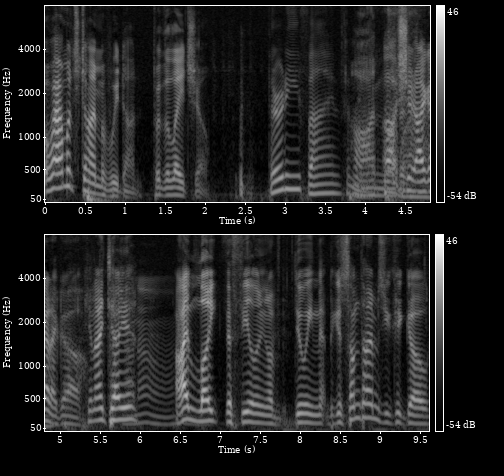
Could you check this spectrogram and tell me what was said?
Oh, how much time have we done for the late show? Thirty-five. Oh, I'm Oh loving shit! it. I gotta go. Can I tell you? No. I like the feeling of doing that because sometimes you could go,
